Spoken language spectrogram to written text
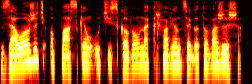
założyć opaskę uciskową na krwawiącego towarzysza.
